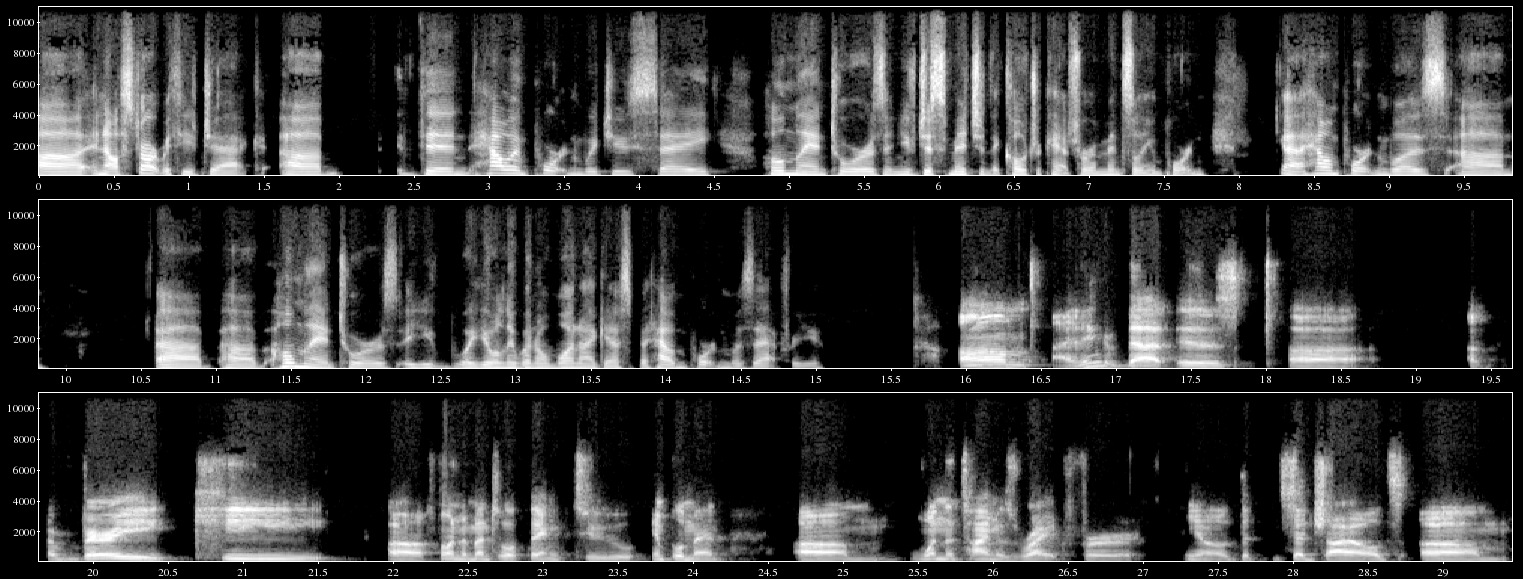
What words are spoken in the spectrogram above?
Uh, and I'll start with you, Jack. Um, then how important would you say homeland tours and you've just mentioned that culture camps were immensely important uh, how important was um, uh, uh, homeland tours? You, well you only went on one i guess but how important was that for you? Um, i think that is uh, a, a, very key uh, fundamental thing to implement um, when the time is right for you know the said child. Um,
